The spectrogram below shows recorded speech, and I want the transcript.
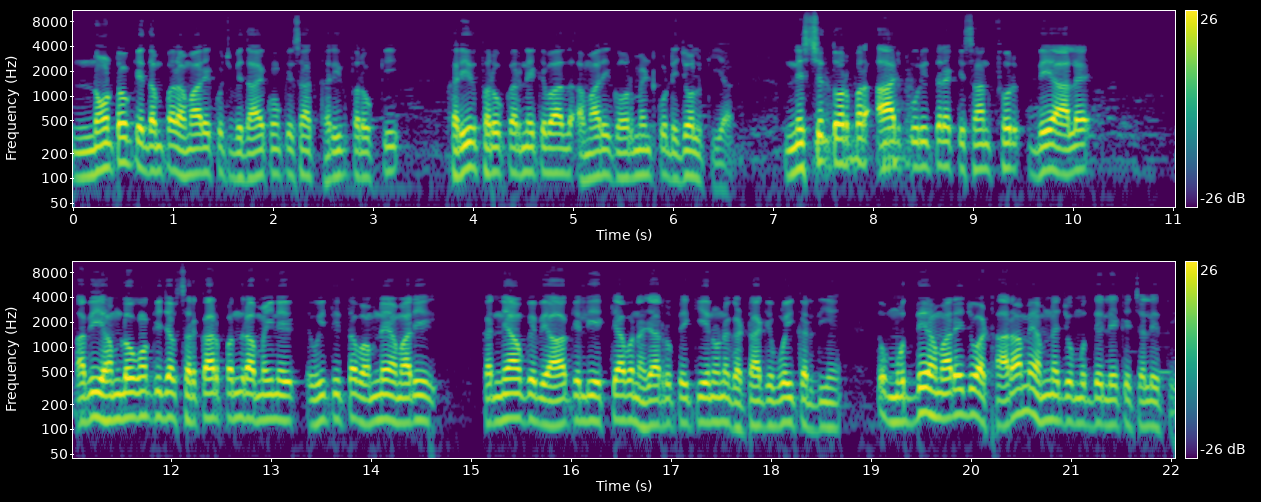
नोटों के दम पर हमारे कुछ विधायकों के साथ खरीद फरोख की। खरीद फरोख करने के बाद हमारी गवर्नमेंट को डिजोल्व किया। निश्चित तौर पर आज पूरी तरह किसान फुर बेहाल है। अभी हम लोगों की जब सरकार पंद्रह महीने हुई थी, तब हमने हमारी कन्याओं के ब्याह के लिए इक्यावन हज़ार रुपये की इन्होंने घटा के वही कर दिए। तो मुद्दे हमारे जो अठारह में हमने जो मुद्दे लेके चले थे,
